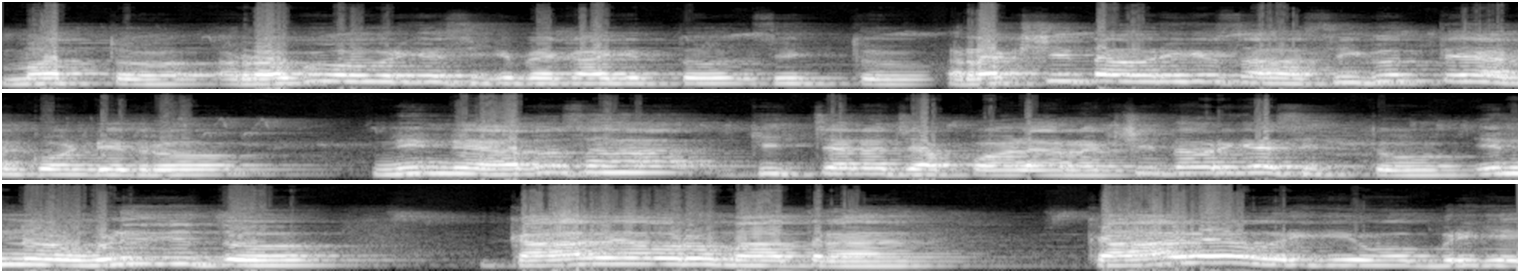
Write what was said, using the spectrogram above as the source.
ಮತ್ತು ರಘು ಅವರಿಗೆ ಸಿಗಬೇಕಾಗಿತ್ತು, ಸಿಕ್ತು. ರಕ್ಷಿತ ಅವರಿಗೆ ಸಹ ಸಿಗುತ್ತೆ ಅನ್ಕೊಂಡಿದ್ರು. ನಿನ್ನೆ ಅದು ಸಹ ಕಿಚ್ಚನ ಚಪ್ಪಾಳೆ ರಕ್ಷಿತ ಅವರಿಗೆ ಸಿಕ್ತು. ಇನ್ನು ಉಳಿದಿದ್ದು ಕಾವ್ಯ ಅವರು ಮಾತ್ರ. ಕಾವ್ಯ ಅವರಿಗೆ ಒಬ್ಬರಿಗೆ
